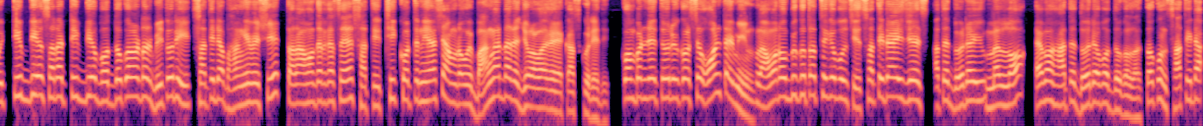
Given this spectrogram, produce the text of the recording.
ওই টিপ দিয়ে সারা, টিপ দিয়ে বদ্ধ করাটার ভিতরেই সাথীটা ভাঙে বেশি। তারা আমাদের কাছে সাথী ঠিক করতে নিয়ে আসে, আমরা ওই ভাঙাটারে জোড়া লাগিয়ে কাজ করে দিই। কোম্পানি তৈরি করছে ওয়ান টাইমিং আমার অভিজ্ঞতা থেকে বলছি, সাথীটা এই যে হাতে ধরেই মেললো এবং হাতে ধরে বদ্ধ করল, তখন সাথীটা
